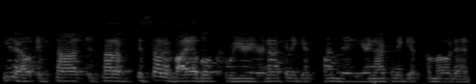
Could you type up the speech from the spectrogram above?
you know, it's not, it's not a, it's not a viable career. You're not going to get funding. You're not going to get promoted.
